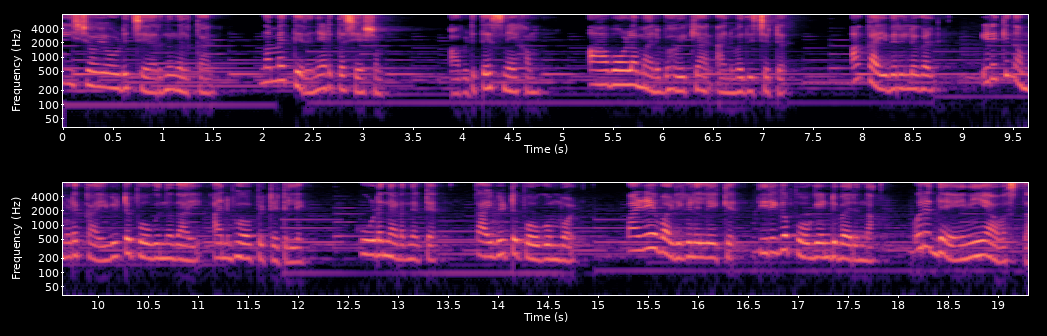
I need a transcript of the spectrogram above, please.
ഈശോയോട് ചേർന്ന് നിൽക്കാൻ നമ്മെ തിരഞ്ഞെടുത്ത ശേഷം അവിടുത്തെ സ്നേഹം ആവോളം അനുഭവിക്കാൻ അനുവദിച്ചിട്ട് ആ കൈവിരലുകൾ ഇടയ്ക്ക് നമ്മുടെ കൈവിട്ടു പോകുന്നതായി അനുഭവപ്പെട്ടിട്ടില്ലേ? കൂടെ നടന്നിട്ട് കൈവിട്ടു പോകുമ്പോൾ പഴയ വഴികളിലേക്ക് തിരികെ പോകേണ്ടി വരുന്ന ഒരു ദയനീയ അവസ്ഥ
